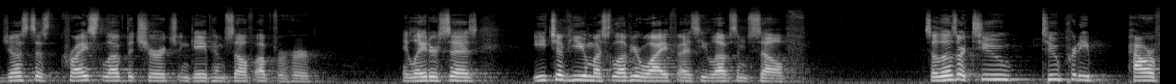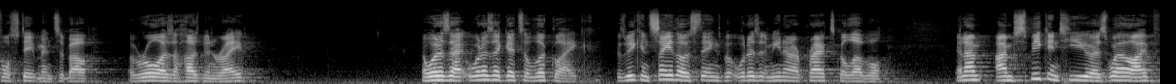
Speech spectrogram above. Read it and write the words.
just as Christ loved the church and gave himself up for her." It later says, each of you must love your wife as he loves himself. So, those are two, two pretty powerful statements about a role as a husband, right? And what does that, what does that get to look like? Because we can say those things, but what does it mean on a practical level? And I'm, I'm speaking to you as well. I've,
